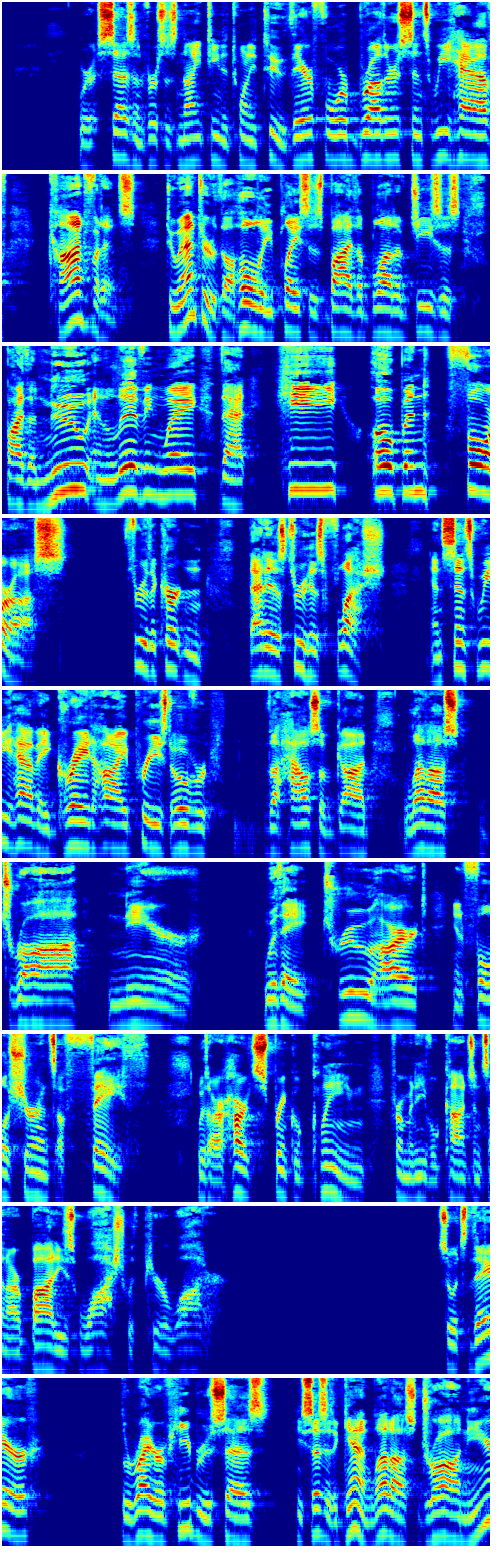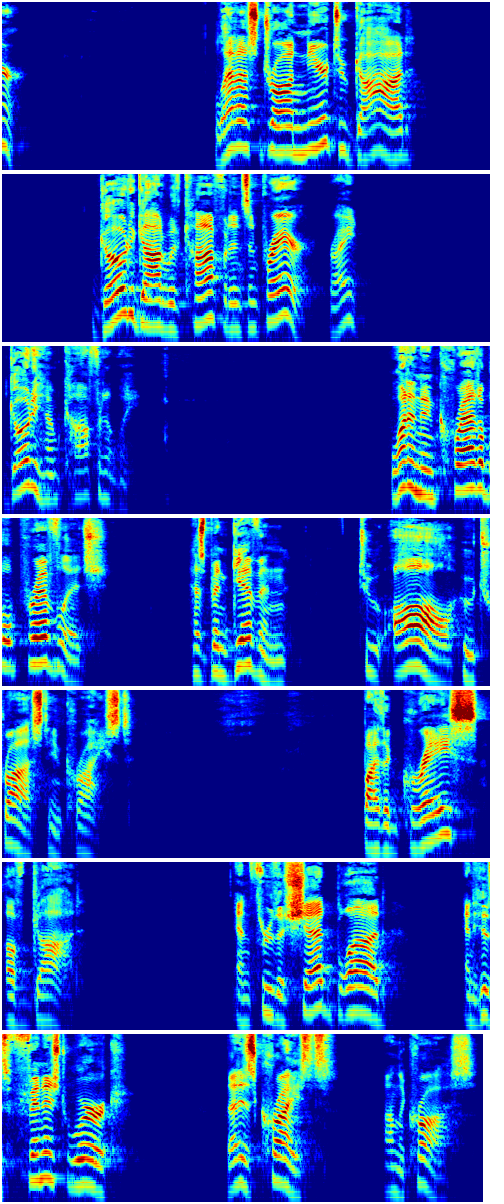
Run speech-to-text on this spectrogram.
where it says in verses 19 to 22, Therefore, brothers, since we have confidence to enter the holy places by the blood of Jesus, by the new and living way that He opened for us through the curtain, that is, through His flesh. And since we have a great high priest over the house of God, let us draw near with a true heart in full assurance of faith, with our hearts sprinkled clean from an evil conscience and our bodies washed with pure water. So it's there, the writer of Hebrews says, he says it again, let us draw near. Let us draw near to God. Go to God with confidence in prayer, right? Go to Him confidently. What an incredible privilege has been given to all who trust in Christ. By the grace of God and through the shed blood and his finished work, that is Christ on the cross,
